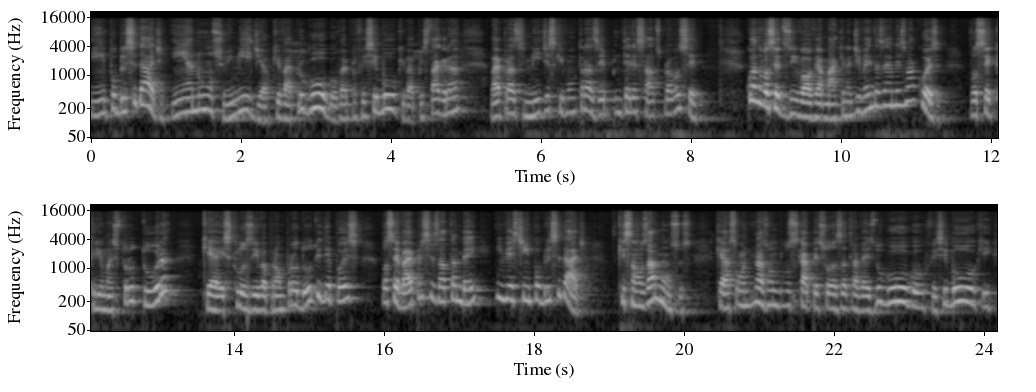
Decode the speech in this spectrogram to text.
em publicidade, em anúncio, em mídia, o que vai para o Google, vai para o Facebook, vai para o Instagram, vai para as mídias que vão trazer interessados para você. Quando você desenvolve a máquina de vendas é a mesma coisa. Você cria uma estrutura que é exclusiva para um produto e depois você vai precisar também investir em publicidade, que são os anúncios, que é onde nós vamos buscar pessoas através do Google, Facebook,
